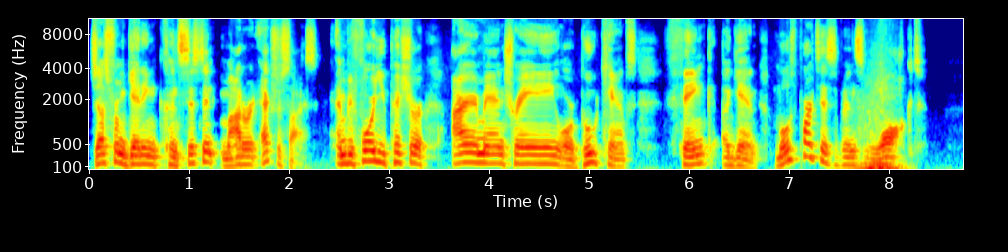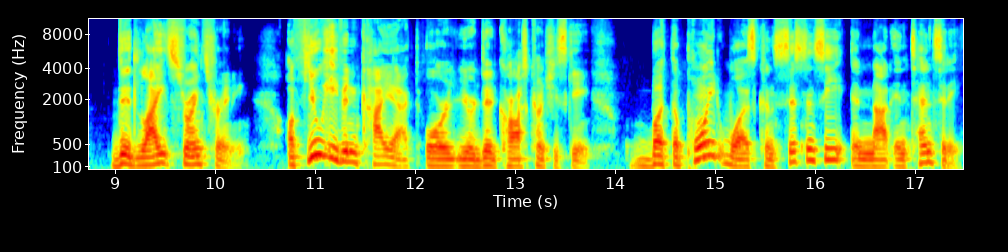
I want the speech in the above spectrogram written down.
just from getting consistent moderate exercise. And before you picture Ironman training or boot camps, think again. Most participants walked, did light strength training. A few even kayaked or you did cross country skiing. But the point was consistency and not intensity.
